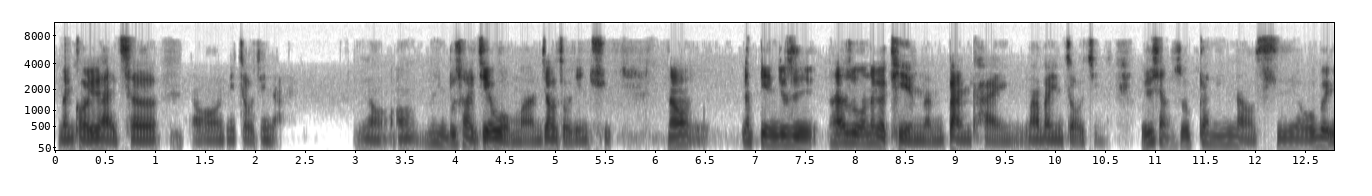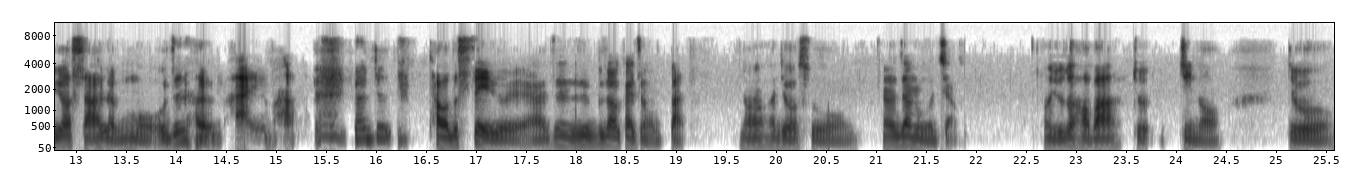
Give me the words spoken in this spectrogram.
门口一台车，然后你走进来，然后哦，那你不出来接我吗？你叫我走进去，然后那边就是他说那个铁门半开，麻烦你走进来，我就想说，干你老师，我会不会遇到杀人魔？我真的很害怕，然后就逃的碎了啊，真的是不知道该怎么办。然后他就说，他就这样跟我讲，然后我就说好吧，就进喽，就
